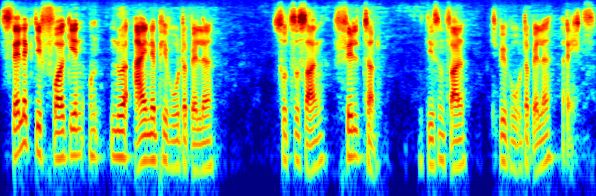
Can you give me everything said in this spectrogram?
selektiv vorgehen und nur eine Pivot-Tabelle sozusagen filtern, in diesem Fall die Pivot-Tabelle rechts.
